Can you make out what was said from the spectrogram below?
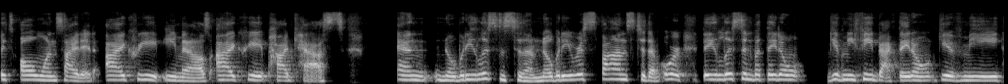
it's all one sided. I create emails, I create podcasts and nobody listens to them. Nobody responds to them. Or they listen but they don't give me feedback. They don't give me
